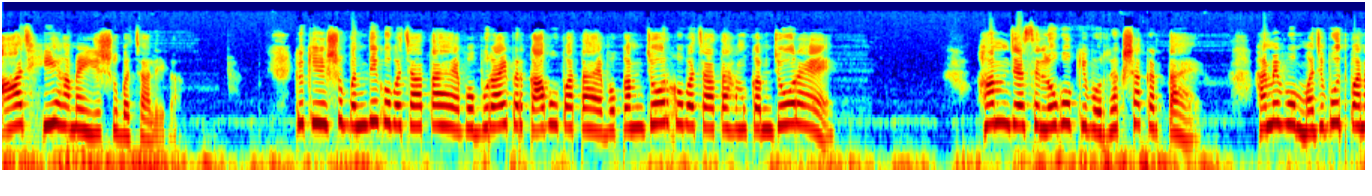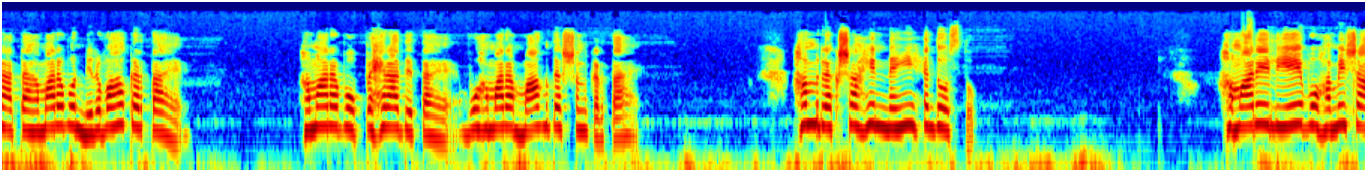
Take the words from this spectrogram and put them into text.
आज ही हमें यीशु बचा लेगा। क्योंकि यीशु बंदी को बचाता है, वो बुराई पर काबू पाता है, वो कमज़ोर को बचाता है, हम कमज़ोर हैं। हम जैसे लोगों की वो रक्षा करता है, हमें वो मज़बूत बनाता है, हमारा वो निर्वाह करता है, हमारा वो पहरा देता है, वो हमारा मार्गदर्शन करता है। हम रक्षाहीन नहीं हैं दोस्तों। हमारे लिए वो हमेशा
